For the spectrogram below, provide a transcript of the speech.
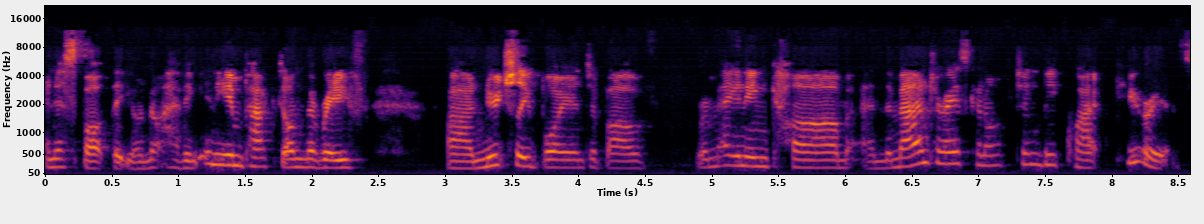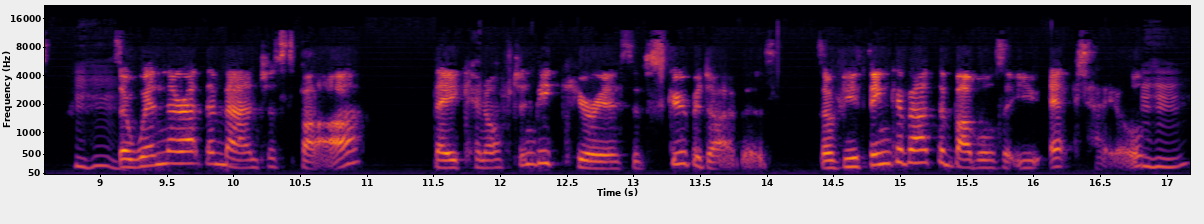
in a spot that you're not having any impact on the reef, uh, neutrally buoyant above, remaining calm, and the manta rays can often be quite curious. Mhm. So when they're at the manta spa, they can often be curious of scuba divers. So if you think about the bubbles that you exhale, Mhm.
